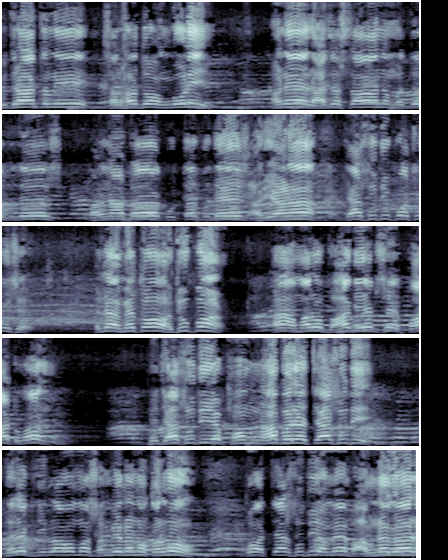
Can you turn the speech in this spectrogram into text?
ગુજરાતની સરહદો અંગોળી અને રાજસ્થાન, મધ્યપ્રદેશ, કર્ણાટક ઉત્તર પ્રદેશ હરિયાણા ત્યાં સુધી પહોંચ્યું છે. એટલે અમે તો હજુ પણ આ અમારો ભાગ એક છે પાર્ટ વન કે જ્યાં સુધી એ ફોર્મ ના ભરે ત્યાં સુધી દરેક જિલ્લાઓમાં સંમેલનો કરવો. તો અત્યાર સુધી અમે ભાવનગર,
